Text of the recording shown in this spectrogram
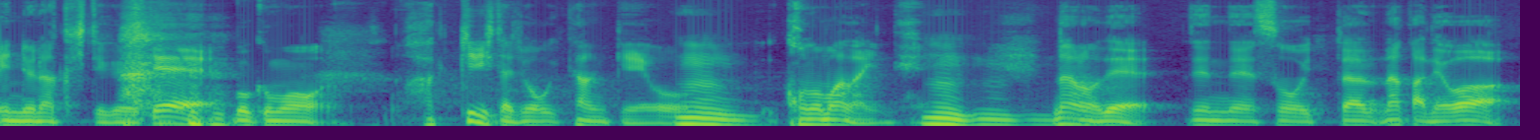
遠慮なくしてくれて、僕もはっきりした上下関係をうん。好まないんで、うんうんうん。なので、全然そういった中では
